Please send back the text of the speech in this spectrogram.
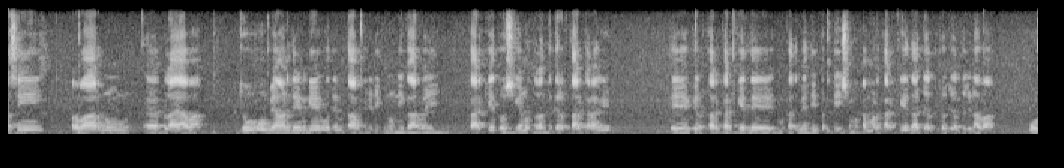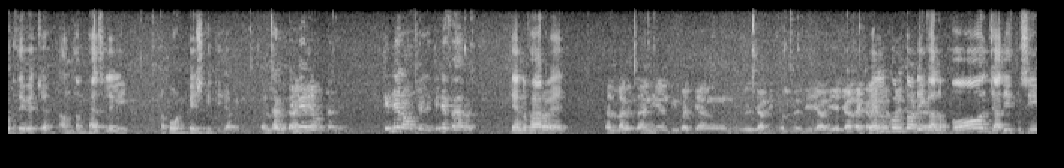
ਅਸੀਂ ਪਰਿਵਾਰ ਨੂੰ ਬੁਲਾਇਆ ਵਾ। ਜੋ ਉਹ ਬਿਆਨ ਦੇਣਗੇ ਉਹਦੇ ਮੁਤਾਬਕ ਜਿਹੜੀ ਕਾਨੂੰਨੀ ਕਾਰਵਾਈ ਕਰਕੇ ਦੋਸ਼ੀਆਂ ਨੂੰ ਤੁਰੰਤ ਗ੍ਰਿਫਤਾਰ ਕਰਾਂਗੇ ਤੇ ਗ੍ਰਿਫਤਾਰ ਕਰਕੇ ਤੇ ਮੁਕੱਦਮੇ ਦੀ ਤਫਤੀਸ਼ ਮੁਕੰਮਲ ਕਰਕੇ ਇਹਦਾ ਜਲਦ ਤੋਂ ਜਲਦ ਜਿਹੜਾ ਵਾ ਕੋਰਟ ਦੇ ਵਿੱਚ ਅੰਤਮ ਫੈਸਲੇ ਲਈ ਰਿਪੋਰਟ ਪੇਸ਼ ਕੀਤੀ ਜਾਵੇਗੀ। ਲੱਗਦਾ ਕਿੰਨੇ ਰਾਉਂਡ ਚੱਲੇ? ਕਿੰਨੇ ਰਾਉਂਡ ਚੱਲੇ? ਕਿੰਨੇ ਫਾਇਰ ਹੋਏ? ਤਿੰਨ ਫਾਇਰ ਹੋਇਆ ਜੀ। ਤਾਂ ਲੱਗਦਾ ਨਹੀਂ ਹੈ ਕਿ ਬੱਚਿਆਂ ਨੂੰ ਜ਼ਿਆਦਾ ਫੁੱਲ ਮਿਲਦੀ ਜਾ ਰਹੀ ਹੈ ਜ਼ਿਆਦਾ ਬਿਲਕੁਲ ਤੁਹਾਡੀ ਗੱਲ ਬਹੁਤ ਜ਼ਿਆਦੀ ਤੁਸੀਂ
